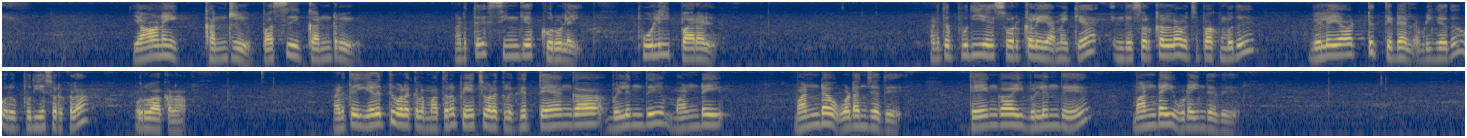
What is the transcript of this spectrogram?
யானை கன்று பசு கன்று. அடுத்து சிங்க குருளை. புலி பரல் அடுத்து புதிய சொற்களை அமைக்க இந்த சொற்கள்லாம் வச்சு பார்க்கும்போது விளையாட்டு திடல் அப்படிங்கிறது ஒரு புதிய சொற்களாக உருவாக்கலாம். அடுத்து எழுத்து வழக்கில் மாற்றணும் பேச்சு வழக்கிலுக்கு தேங்காய் விழுந்து மண்டை மண்டை உடைஞ்சது. தேங்காய் விழுந்து மண்டை உடைந்தது.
